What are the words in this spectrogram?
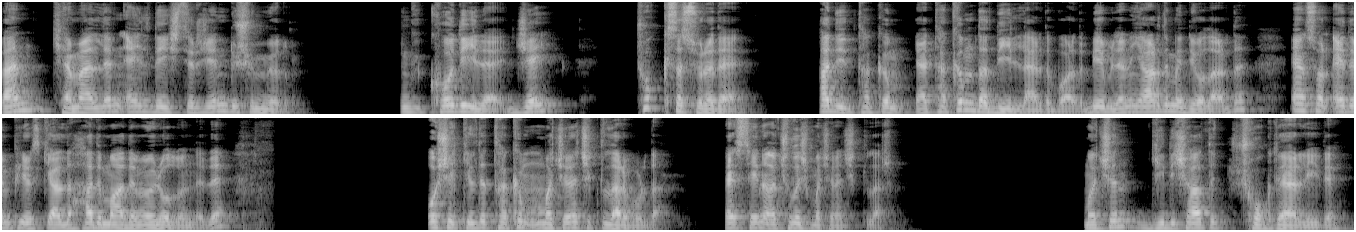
Ben kemerlerin el değiştireceğini düşünmüyordum. Çünkü Cody ile Jay çok kısa sürede hadi takım yani takım da değillerdi bu arada. Birbirlerine yardım ediyorlardı. En son Adam Pearce geldi hadi madem öyle olun dedi. O şekilde takım maçına çıktılar burada. Fastlane'in açılış maçına çıktılar. Maçın gidişatı çok değerliydi.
